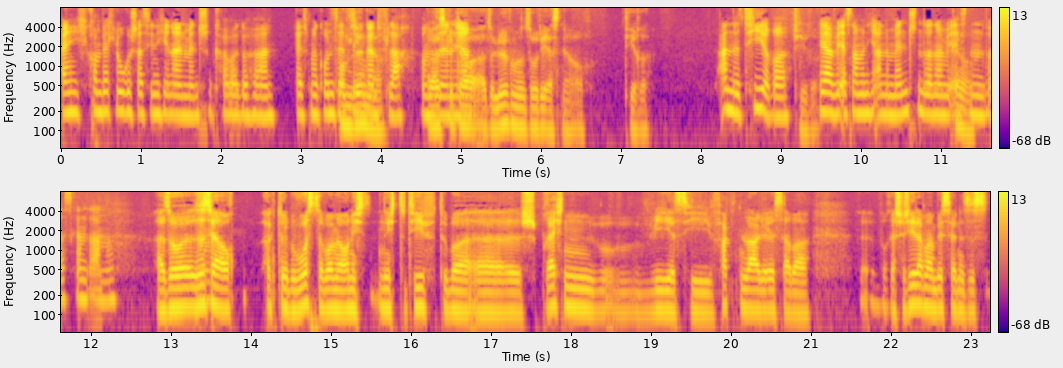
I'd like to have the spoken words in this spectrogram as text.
eigentlich komplett logisch, dass sie nicht in einen Menschenkörper gehören. Erstmal grundsätzlich Sinn, und ganz ja. flach Aber es Sinn, gibt ja, ja. also Löwen und so, die essen ja auch Tiere. Andere Tiere. Tiere. Ja, wir essen aber nicht andere Menschen, sondern wir Genau. essen was ganz anderes. Also es ist ja auch aktuell bewusst, da wollen wir auch nicht, nicht zu tief drüber äh, sprechen, wie jetzt die Faktenlage ist, aber recherchiere da mal ein bisschen. Es ist,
